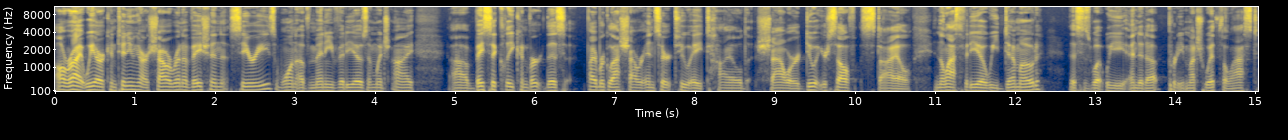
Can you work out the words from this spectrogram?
All right, we are continuing our shower renovation series, one of many videos in which I uh, basically convert this fiberglass shower insert to a tiled shower, do-it-yourself style. In the last video we demoed, this is what we ended up pretty much with the last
